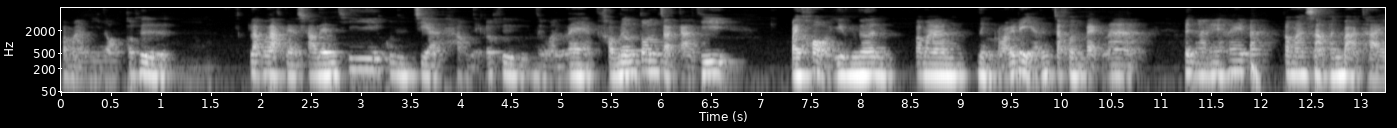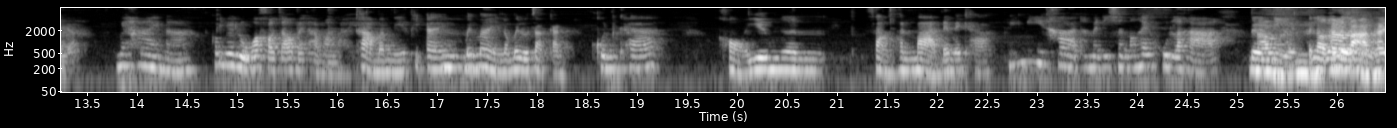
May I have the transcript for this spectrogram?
ประมาณนี้เนาะก็คือ หลักๆเนี่ย challenge ที่คุณเจียทำเนี่ยก็คือในวันแรกเขาเริ่มต้นจากการที่ ไปขอยืมเงินประมาณ100เหรียญจากคนแปลกหน้า เป็นไอให้ปะประมาณ3,000บาทไทยอะ ไม่ให้นะ ก็ไม่รู้ว่าเขาจะเอาไปทำอะไรถามแบบนี้พี่ไอ้อืมไม่ใหม่เราไม่รู้จักกัน คุณคะขอยืมเงินสามพันบาทได้ไหมคะ ไม่มีค่ะทำไมดิฉันต้องให้คุณล่ะคะเดินหนีเราห้าเดินบาทให้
